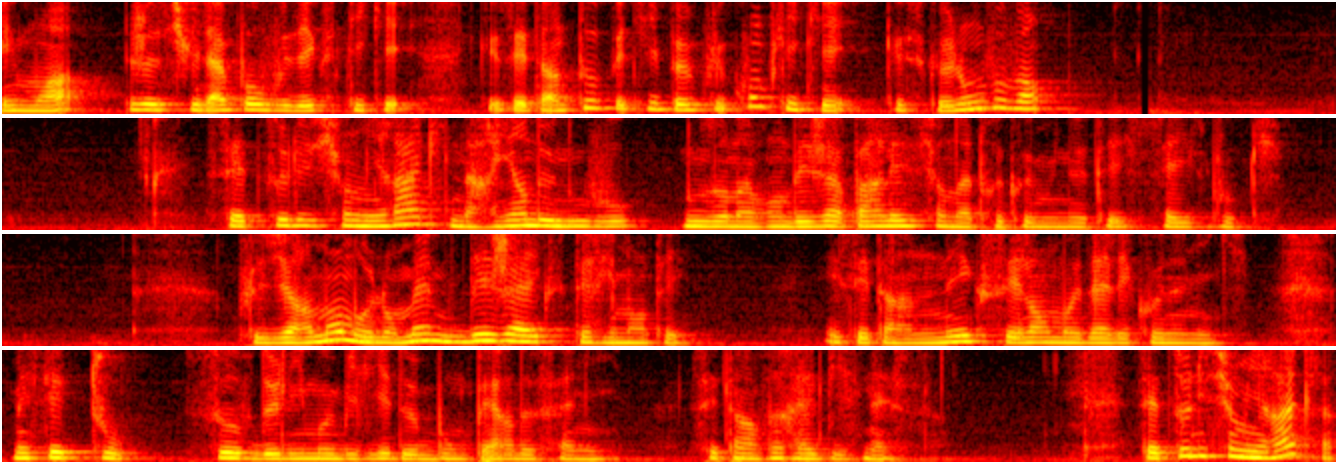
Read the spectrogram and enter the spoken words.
Et moi, je suis là pour vous expliquer que c'est un tout petit peu plus compliqué que ce que l'on vous vend. Cette solution miracle n'a rien de nouveau. Nous en avons déjà parlé sur notre communauté Facebook. Plusieurs membres l'ont même déjà expérimenté. Et c'est un excellent modèle économique. Mais c'est tout, sauf de l'immobilier de bon père de famille. C'est un vrai business. Cette solution miracle,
